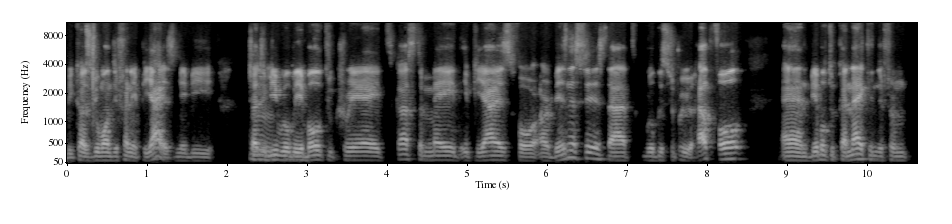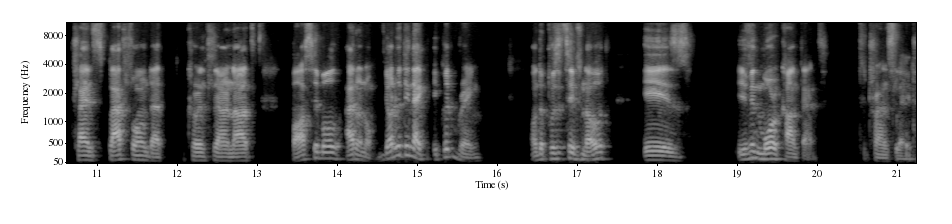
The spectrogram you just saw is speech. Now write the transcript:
because you want different APIs. Maybe ChatGPT mm. will be able to create custom-made APIs for our businesses that will be super helpful and be able to connect in different clients' platform that currently are not possible. I don't know. The other thing that it could bring, on the positive note, is even more content to translate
